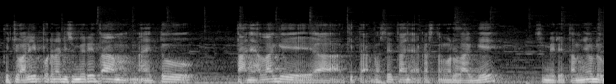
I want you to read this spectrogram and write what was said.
Kecuali pernah disemir hitam. Nah itu tanya lagi. Ya kita pasti tanya customer lagi. Semir hitamnya udah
